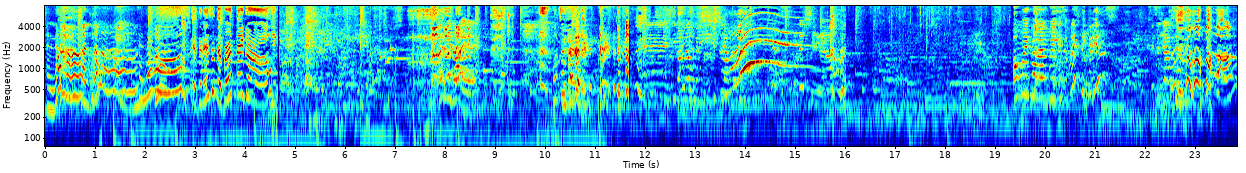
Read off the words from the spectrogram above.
Hello. Hello. Hello. If it isn't the birthday girl. Why are you dying? What's so funny? You don't know what it is. Does she know? Oh my god, wait, is it what I think it is? It's a jumpsuit.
